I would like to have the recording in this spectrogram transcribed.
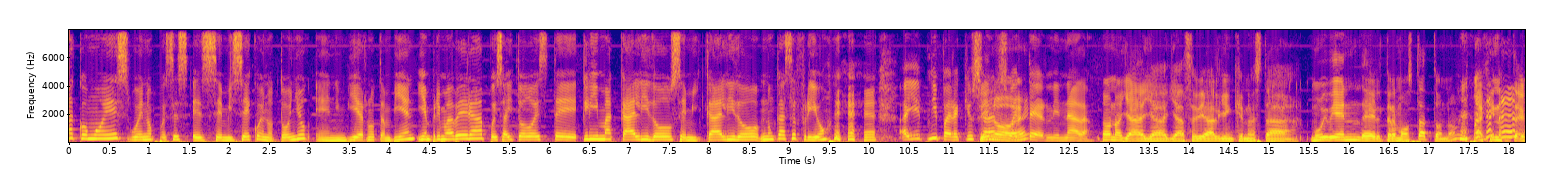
Clima, ¿cómo es? Bueno, pues es, es, semiseco en otoño, en invierno también. Y en primavera, pues hay todo este clima cálido, semicálido. Nunca hace frío. Ahí ni para qué usar Sí, no, suéter ni nada. No, no, ya, ya, ya sería alguien que no está muy bien del termostato, ¿no? Imagínate.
